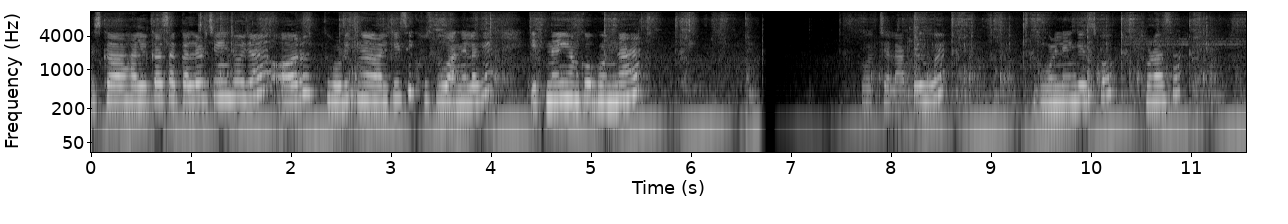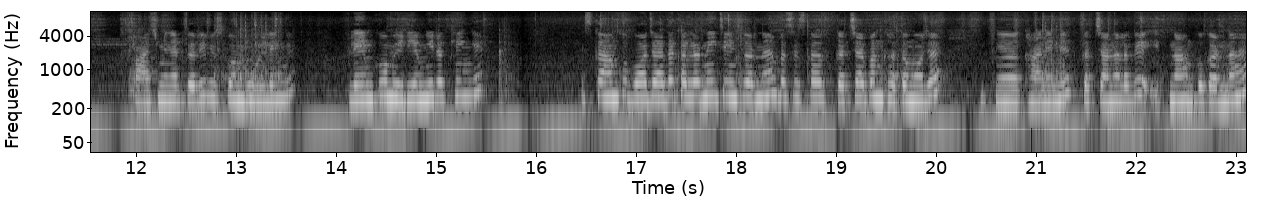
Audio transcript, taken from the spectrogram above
इसका हल्का सा कलर चेंज हो जाए और थोड़ी हल्की सी खुशबू आने लगे। इतना ही हमको भूनना है। तो चलाते हुए भून लेंगे इसको थोड़ा सा पाँच मिनट करीब इसको हम भून लेंगे। फ्लेम को मीडियम ही रखेंगे। इसका हमको बहुत ज़्यादा कलर नहीं चेंज करना है, बस इसका कच्चापन ख़त्म हो जाए। खाने में कच्चा ना लगे, इतना हमको करना है।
